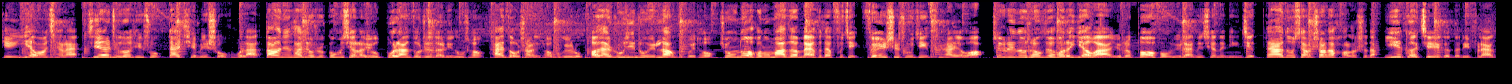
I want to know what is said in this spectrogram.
引夜王前来。吉恩主动提出带铁兵守护布兰。当年他就是攻陷了由布兰坐镇的林东城，才走上了一条不归路。好在如今终于浪子回头，囧诺和龙妈则埋伏在附近，随时出击刺杀夜王。这个林东城最后的夜晚，有着暴风雨来临前的宁静，大家都像商量好了似的，一个接一个的立 flag。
